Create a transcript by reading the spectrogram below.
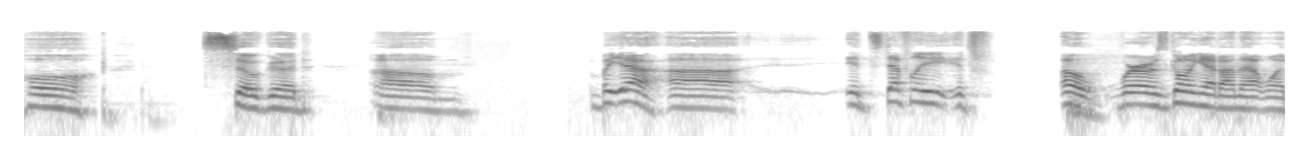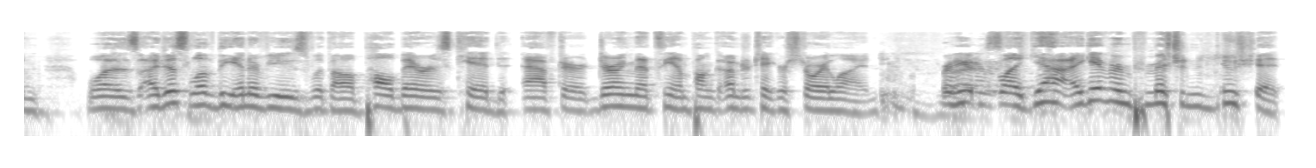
Oh, so good. Um, but yeah, uh, it's definitely it's. Oh, where I was going at on that one was I just love the interviews with uh, Paul Bearer's kid after during that CM Punk Undertaker storyline, where he was like, "Yeah, I gave him permission to do shit,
